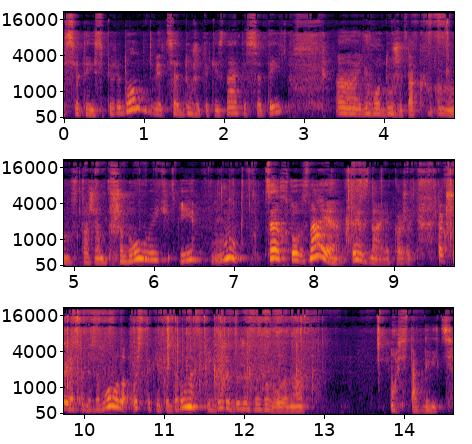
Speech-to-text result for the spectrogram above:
святий Спіридон. Це дуже такий, знаєте, святий. Е, Його дуже так, е, скажімо, вшановують. І ну, це хто знає, той знає, кажуть. Так що я собі замовила ось такий подарунок і дуже-дуже задоволена. Ось так, дивіться.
